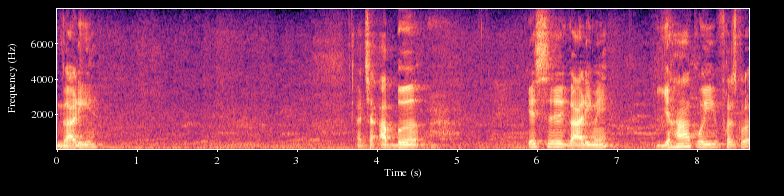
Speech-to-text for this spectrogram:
गाड़ी है। अच्छा अब इस गाड़ी में यहाँ कोई फ़र्स्ट को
